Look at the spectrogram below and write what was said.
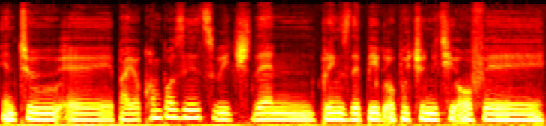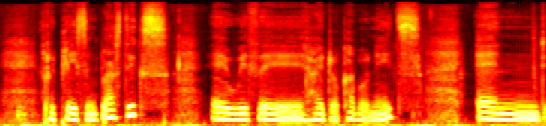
into uh, biocomposites, which then brings the big opportunity of uh, replacing plastics uh, with uh, hydrocarbonates. And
